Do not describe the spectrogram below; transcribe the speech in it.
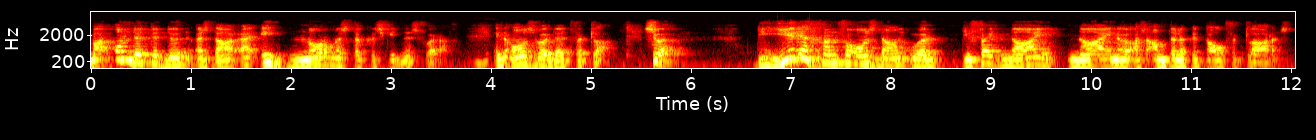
maar om dit te doen is daar 'n enorme stuk geskiedenis vooraf en ons wou dit verklaar. So, die hede gaan vir ons daaroor die feit naai naai nou as amptelike taal verklaar is.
